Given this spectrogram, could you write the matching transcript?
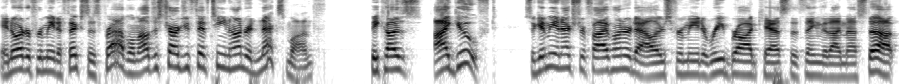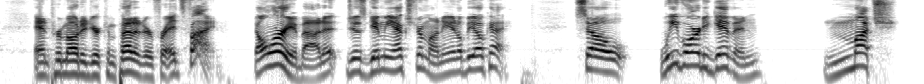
In order for me to fix this problem, I'll just charge you $1,500 next month because I goofed. So give me an extra $500 for me to rebroadcast the thing that I messed up and promoted your competitor for. It's fine. Don't worry about it. Just give me extra money. It'll be okay. So we've already given much,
